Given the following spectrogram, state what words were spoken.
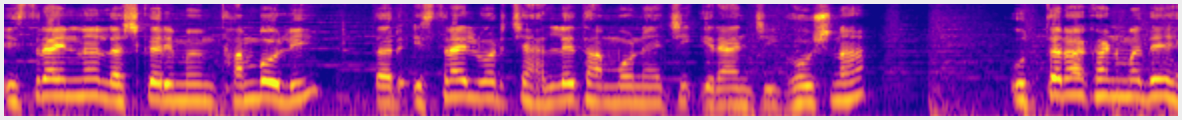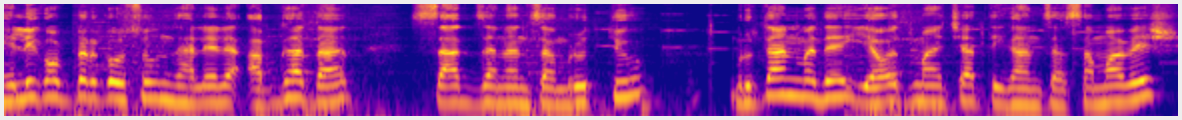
इस्रायलनं लष्करी मोहीम थांबवली तर इस्रायलवरचे हल्ले थांबवण्याची इराणची घोषणा. उत्तराखंडमध्ये हेलिकॉप्टर कोसळून झालेल्या अपघातात सात जणांचा मृत्यू मृतांमध्ये यवतमाळच्या तिघांचा समावेश.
